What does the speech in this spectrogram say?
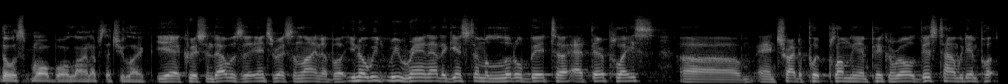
those small ball lineups that you like? Yeah, Christian, that was an interesting lineup. But you know, we, we ran out against them a little bit uh, at their place um, and tried to put Plumlee in pick and roll. This time we didn't put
